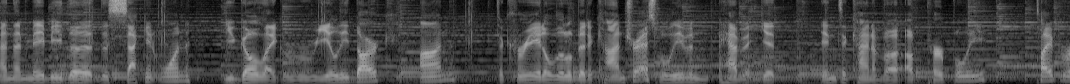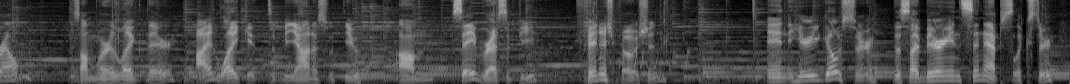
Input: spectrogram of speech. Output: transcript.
and then maybe the, the second one, you go like really dark on to create a little bit of contrast. We'll even have it get into kind of a, a purpley type realm, somewhere like there. I like it, to be honest with you. Um, save recipe, finish potion, and here you go, sir. The Siberian Synapse Slickster.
